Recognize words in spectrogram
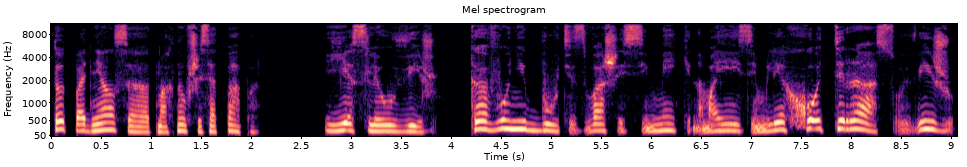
Тот поднялся, отмахнувшись от папы. «Если увижу кого-нибудь из вашей семейки на моей земле, хоть раз увижу,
